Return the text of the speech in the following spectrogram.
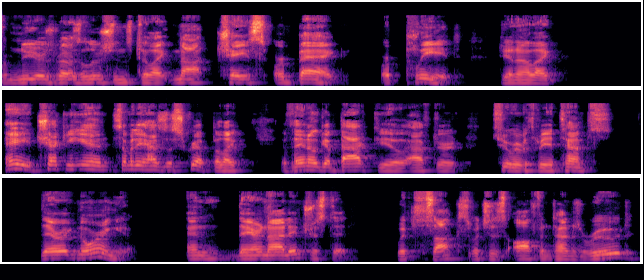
from New Year's resolutions to like not chase or beg or plead. Do you know, like, hey, checking in, somebody has a script, but like if they don't get back to you after two or three attempts, they're ignoring you and they're not interested, which sucks, which is oftentimes rude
